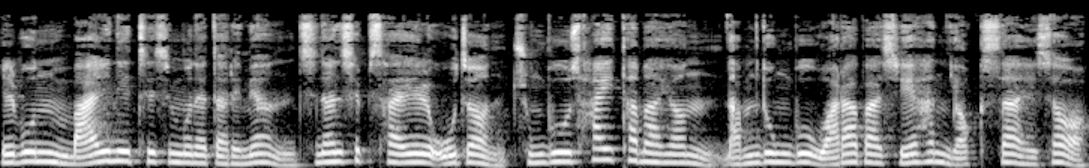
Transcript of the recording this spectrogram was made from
일본 마이니치 신문에 따르면 지난 14일 오전 중부 사이타마현 남동부 와라바시의 한 역사에서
